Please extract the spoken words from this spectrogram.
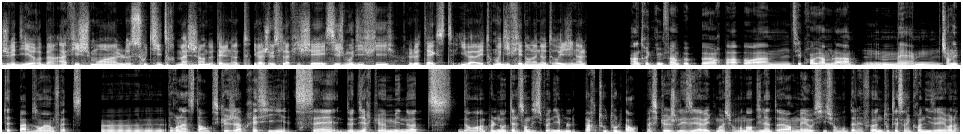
Je vais dire, ben, affiche-moi le sous-titre machin de telle note. Il va juste l'afficher et si je modifie le texte, il va être modifié dans la note originale. Un truc qui me fait un peu peur par rapport à hum, ces programmes-là, mais hum, j'en ai peut-être pas besoin en fait, euh, pour l'instant, ce que j'apprécie, c'est de dire que mes notes dans Apple Note, elles sont disponibles partout, tout le temps, parce que je les ai avec moi sur mon ordinateur, mais aussi sur mon téléphone, tout est synchronisé, voilà.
